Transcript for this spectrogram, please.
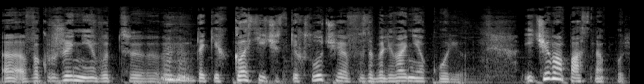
э, в окружении вот угу. таких классических случаев заболевания корью. И чем опасна корь?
